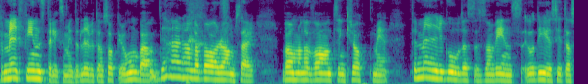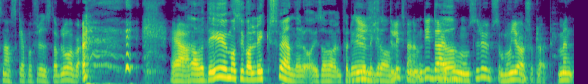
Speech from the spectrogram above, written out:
för mig finns det liksom inte ett liv utan socker. Och hon bara, det här handlar bara om så här, vad man har vant sin kropp med. För mig är det godaste som finns och det är att sitta och snaska på frysta blåbär. ja. Ja men det måste ju vara lyx för henne då i så fall. För det, Det är ju liksom... jättelyx för henne. Det är därför Ja. hon ser ut som hon gör såklart. Men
